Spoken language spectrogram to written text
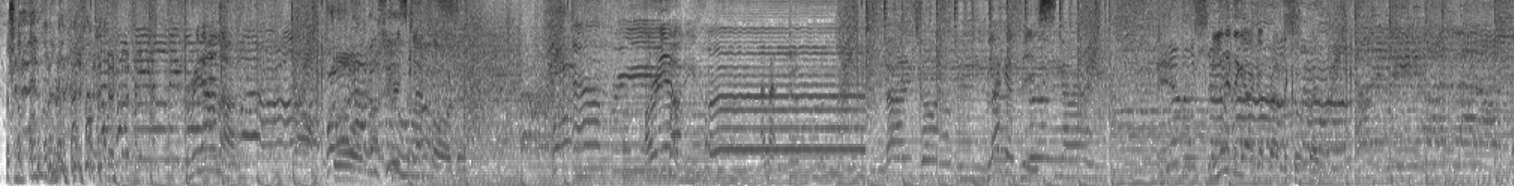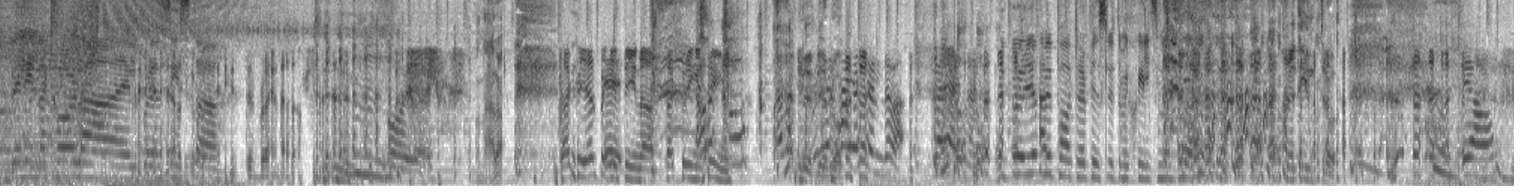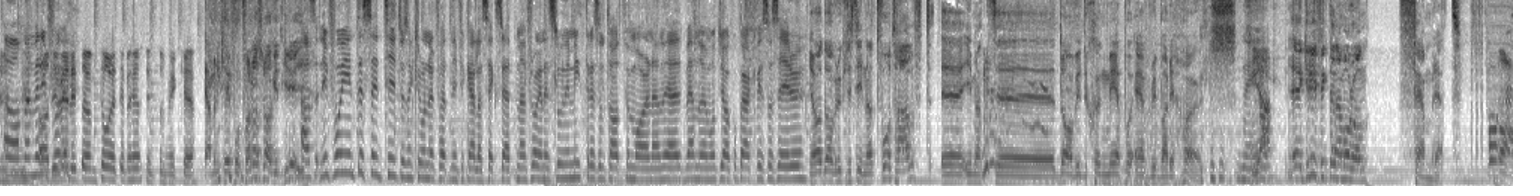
Rihanna. Chris Clafford. R.E.M. Black Eyed Peas. Lady Gaga, Bradley Cooper. Belinda Carlisle på den sista. Inte Brian Adams. Vad nära. Tack för hjälpen Kristina. Tack för ingenting. Nu blir det bra. det jag kände va? Det. Vi började med parterapi och slutade med skilsmässa. För ett intro. Ja. Ja, men, men Ja, ni, det är får, väldigt ömtåligt. Det behövs inte så mycket. Ja, men ni kan ju fortfarande ha slagit Gry. alltså, ni får ju inte säga 10 000 kronor för att ni fick alla sex rätt. Men frågan är, slog ni mitt resultat för morgonen? Jag vänder mig mot Jakob Ökvist. Vad säger du? Ja, David och Kristina, två och ett halvt eh, i och med att eh, David sjöng med på Everybody Hurts. Nej. Ja. Eh, Gry fick denna morgon fem rätt. Oj,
